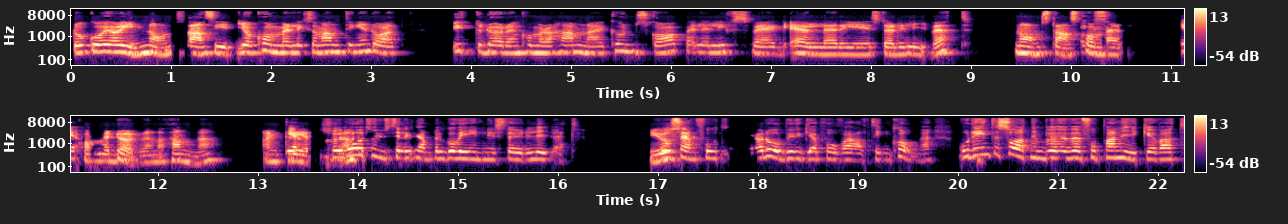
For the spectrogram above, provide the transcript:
då går jag in någonstans i, jag kommer liksom antingen då att ytterdörren kommer att hamna i kunskap eller livsväg eller i stöd i livet. Någonstans kommer, Ja. kommer dörren att hamna. Ja. Så i vårt hus till exempel går vi in i stöd i livet. Och Just, sen fortsätter jag då bygga på var allting kommer. Och det är inte så att ni behöver få panik över att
